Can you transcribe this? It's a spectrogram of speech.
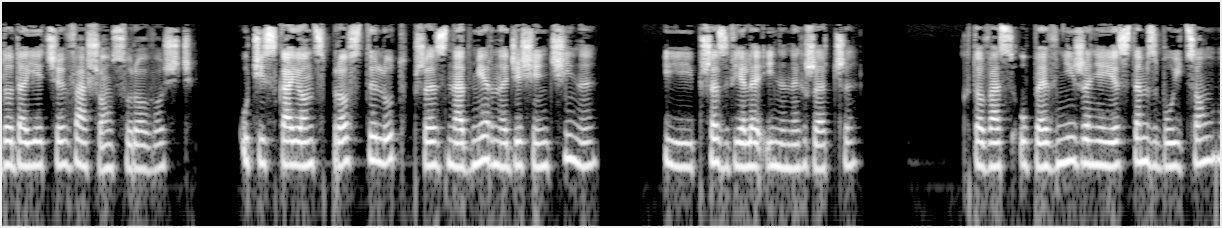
dodajecie waszą surowość, uciskając prosty lud przez nadmierne dziesięciny i przez wiele innych rzeczy. Kto was upewni, że nie jestem zbójcą?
